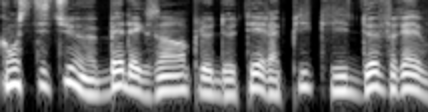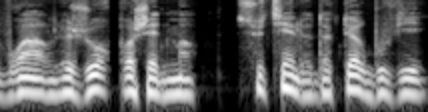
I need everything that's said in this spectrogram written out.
constitue un bel exemple de thérapie qui devrait voir le jour prochainement, soutient le docteur Bouvier.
